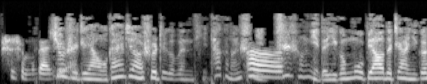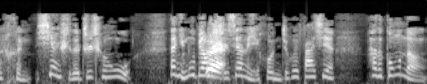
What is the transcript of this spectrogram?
是什么感觉。就是这样，我刚才就要说这个问题，它可能是你支撑你的一个目标的这样一个很现实的支撑物。那你目标实现了以后，你就会发现它的功能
